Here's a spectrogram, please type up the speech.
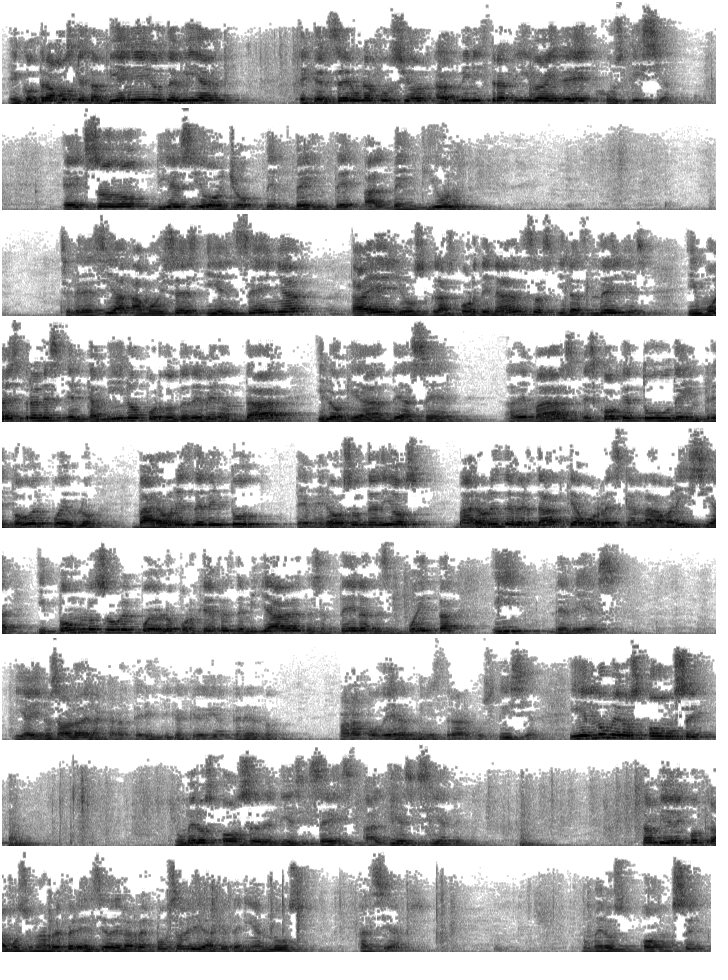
encontramos que también ellos debían ejercer una función administrativa y de justicia. Éxodo 18 del 20 al 21. Se le decía a Moisés, y enseña a ellos las ordenanzas y las leyes, y muéstrales el camino por donde deben andar y lo que han de hacer. Además, escoge tú de entre todo el pueblo varones de virtud, temerosos de Dios, varones de verdad que aborrezcan la avaricia, y ponlos sobre el pueblo por jefes de millares, de centenas, de cincuenta y de diez. Y ahí nos habla de las características que debían tener, ¿no? Para poder administrar justicia. Y en números 11, números 11 del 16 al 17, también encontramos una referencia de la responsabilidad que tenían los ancianos. Números 11,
